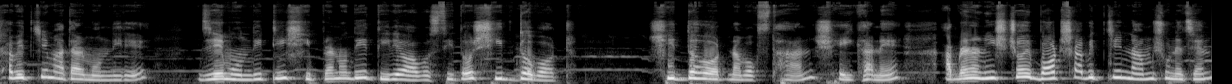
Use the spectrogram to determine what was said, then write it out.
সাবিত্রী মাতার মন্দিরে। যে মন্দিরটি শিপ্রা নদীর তীরে অবস্থিত সিদ্ধবট। সিদ্ধবট নামক স্থান সেইখানে। আপনারা নিশ্চয়ই বট সাবিত্রীর নাম শুনেছেন।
